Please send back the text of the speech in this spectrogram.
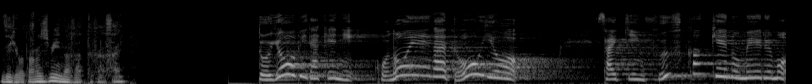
ぜひお楽しみになさってください。土曜日だけにこの映画どうよ最近夫婦関係のメールも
